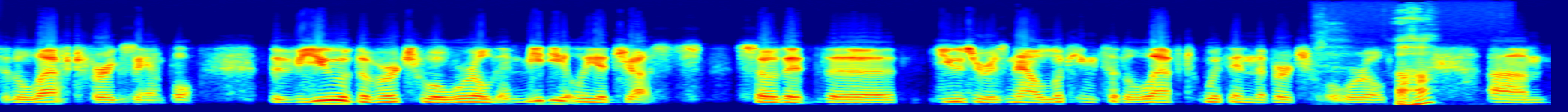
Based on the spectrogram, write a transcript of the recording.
to the left, for example, the view of the virtual world immediately adjusts so that the user is now looking to the left within the virtual world. Uh huh. Um,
